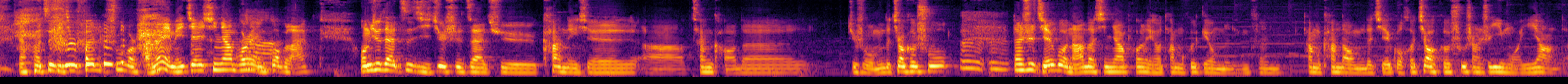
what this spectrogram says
然后自己就翻着书本，反正也没接，新加坡人也过不嗯来，我们就在自己就是在去看那些啊、参考的，就是我们的教科书。嗯嗯但是结果拿到新加坡了以后，他们会给我们零分，他们看到我们的结果和教科书上是一模一样的，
